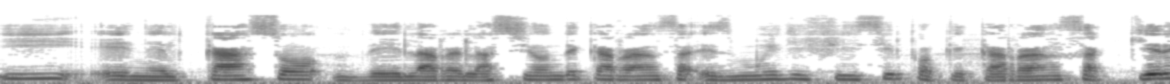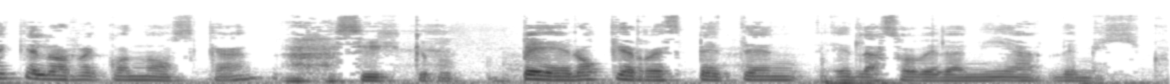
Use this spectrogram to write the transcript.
y en el caso de la relación de Carranza es muy difícil porque Carranza quiere que lo reconozcan, sí, que... pero que respeten eh, la soberanía de México.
